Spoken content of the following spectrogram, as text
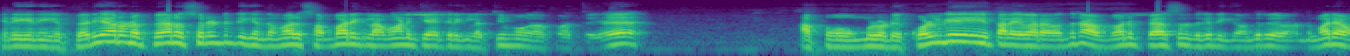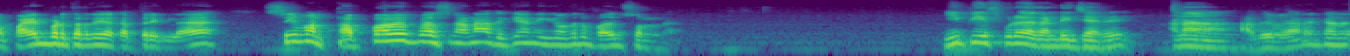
இன்னைக்கு நீங்க பெரியாரோட பேரை சொல்லிட்டு நீங்க இந்த மாதிரி சம்பாதிக்கலாமான்னு கேக்குறீங்களா திமுக பார்த்து. அப்போ உங்களுடைய கொள்கை தலைவரை வந்துட்டு அவர் மாதிரி பேசுறதுக்கு நீங்க வந்துட்டு அந்த மாதிரி அவன் பயன்படுத்துறதையே கத்துறீங்களே. சீமான் தப்பாவே பேசுனானா அதுக்கே நீங்க வந்துட்டு பதில் சொல்லல. இபிஎஸ் கூட கண்டிச்சாரு. ஆனா அது வேற கதை.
